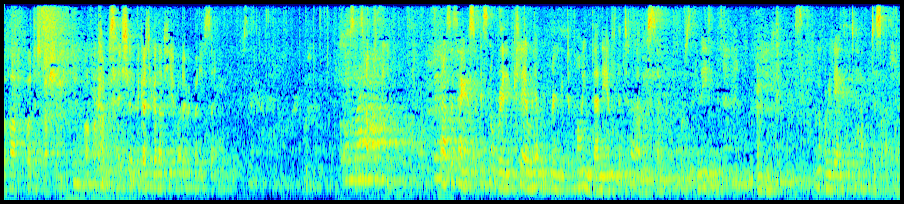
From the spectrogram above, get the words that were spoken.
is hard for discussion or for conversation because you cannot hear what everybody's saying. Also, it's was saying, it's, it's not really clear. We haven't really defined any of the terms. So, what does it mean? It's not really able to have a discussion.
